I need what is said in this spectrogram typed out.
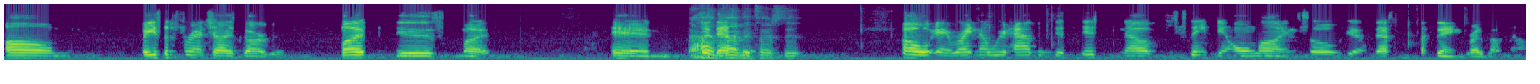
Um, based on the franchise garbage, MUT is MUT, and I haven't, I haven't touched it. Oh, and right now we're having this issue now thinking online. So yeah, that's a thing right about now.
